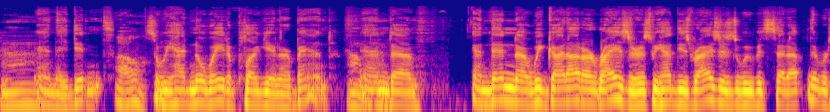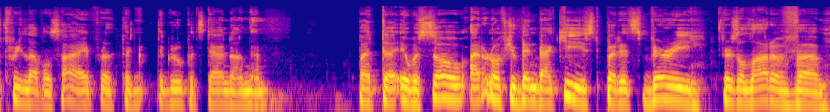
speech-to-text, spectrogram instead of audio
and they didn't. Oh. So we had no way to plug in our band. Oh, and, um, and then uh, we got out our risers. We had these risers we would set up. They were three levels high for the, the group would stand on them. But uh, it was so, I don't know if you've been back east, but it's very, there's a lot of um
